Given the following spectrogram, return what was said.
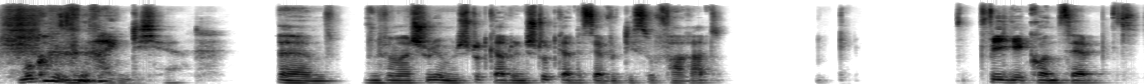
Wo kommen Sie denn eigentlich her? Ähm, für mein Studium in Stuttgart und in Stuttgart ist ja wirklich so Fahrradwegekonzept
